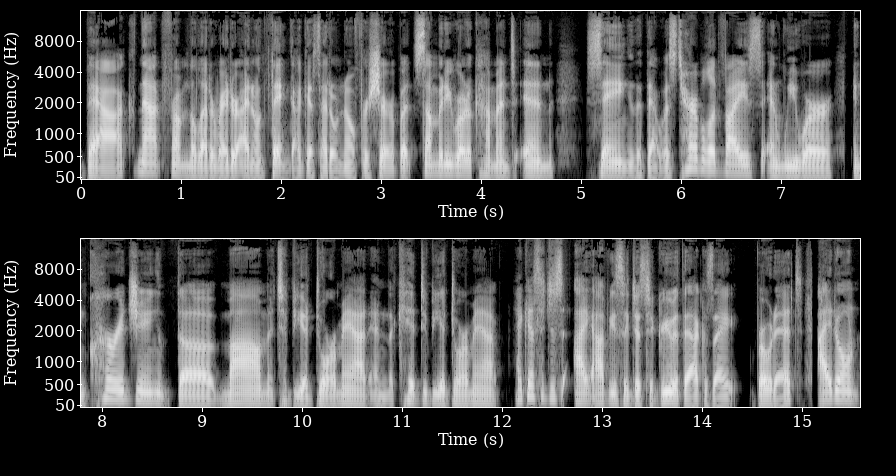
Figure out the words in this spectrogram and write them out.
back, not from the letter writer, I don't think, I guess I don't know for sure, but somebody wrote a comment in saying that that was terrible advice and we were encouraging the mom to be a doormat and the kid to be a doormat. I guess I just, I obviously disagree with that because I wrote it. I don't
